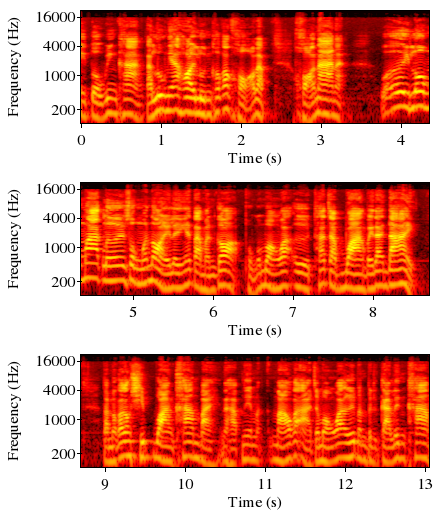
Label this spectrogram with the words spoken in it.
มีตัววิ่งข้าง แต่ลูกนี้ฮอยลุนเขาก็ขอแบบขอนานอะว่าเอ้ยโล่งมากเลยส่งมาหน่อยอะไรเงี้ยแต่มันก็ผมก็มองว่าเออถ้าจะวางไปได้ได้ แต่มันก็ต้องชิปวางข้ามไปนะครับเนี่ยเมาส์ก็อาจจะมองว่าเอ้ยมันเป็นการเล่นข้าม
